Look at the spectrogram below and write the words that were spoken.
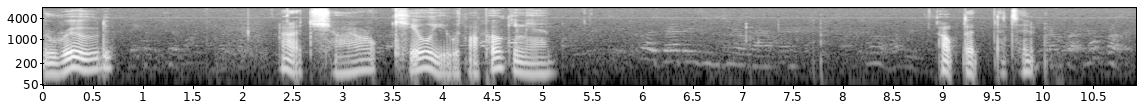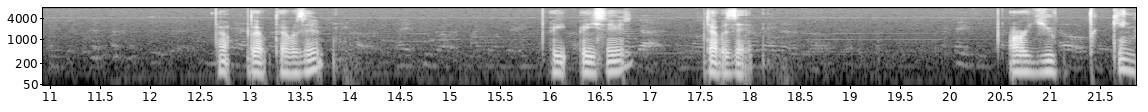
Rude. Not a child. I'll kill you with my Pokemon. Oh, that that's it. Oh, that that was it. Are you, are you serious? That was it. Are you freaking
